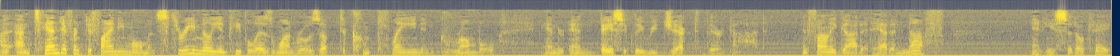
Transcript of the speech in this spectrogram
on, on 10 different defining moments, 3 million people as one rose up to complain and grumble and, and basically reject their God. And finally, God had had enough, and He said, Okay,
